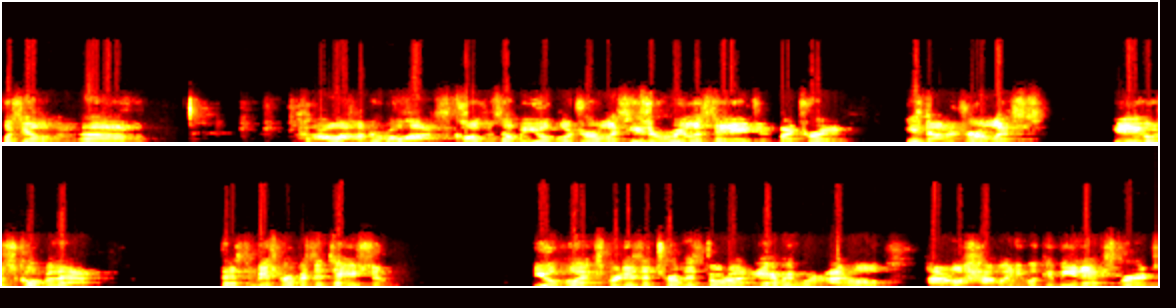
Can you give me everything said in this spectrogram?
what's the other one? Um, Alejandro Rojas calls himself a UFO journalist. He's a real estate agent by trade. He's not a journalist. He didn't go to school for that. That's misrepresentation. UFO expert is a term that's thrown out everywhere. I don't I don't know how anyone can be an expert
